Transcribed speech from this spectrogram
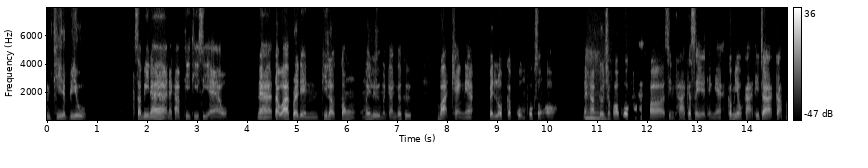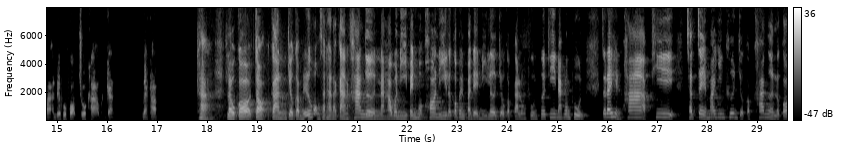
MTW Sabina นะครับ TTCL นะฮะแต่ว่าประเด็นที่เราต้องไม่ลืมเหมือนกันก็คือ บาทแข็งเนี่ย เป็นลบกับกลุ่มพวกส่งออกนะครับ โดยเฉพาะพวกสินค้าเกษตรอย่างเงี้ย ก็มีโอกาสที่จะกลับมา underperform ชั่วคราวเหมือนกันนะครับค่ะ เราก็เจาะกันเกี่ยวกับเรื่องของสถานการณ์ค่าเงินนะคะ วันนี้เป็นหัวข้อนี้แล้วก็เป็นประเด็นนี้เลยเกี่ยวกับการลงทุนเพื่อที่นักลงทุน จะได้เห็นภาพที่ชัดเจนมากยิ่งขึ้นเกี่ยวกับค่าเงิน แล้วก็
